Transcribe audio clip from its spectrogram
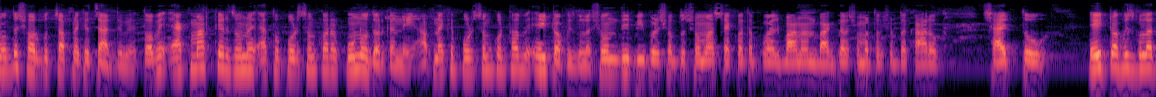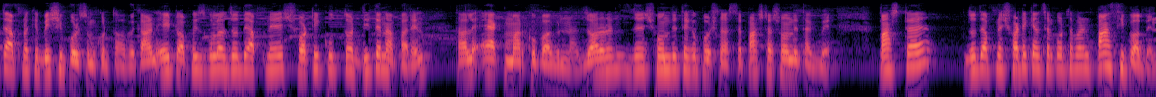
মধ্যে সর্বোচ্চ আপনাকে চার দেবে। তবে এক মার্কের জন্য এত পরিশ্রম করার কোনো দরকার নেই। আপনাকে পরিশ্রম করতে হবে এই টপিকগুলো। সন্ধি বিপরীত শব্দ সমাস এক কথা প্রকাশ, বানান বাগধারা সমার্থক শব্দ, কারক, সাহিত্য, এই টপিকসগুলোতে আপনাকে বেশি পরিশ্রম করতে হবে। কারণ এই টপিকসগুলো যদি আপনি সঠিক উত্তর দিতে না পারেন, তাহলে এক মার্কও পাবেন না। ধরেন যে সন্ধি থেকে প্রশ্ন আসছে, পাঁচটা সন্ধি থাকবে। পাঁচটা যদি আপনি সঠিক অ্যান্সার করতে পারেন, পাঁচই পাবেন।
